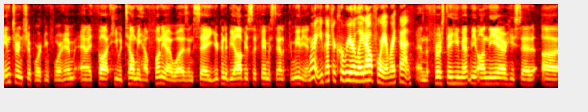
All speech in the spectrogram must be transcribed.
internship working for him, and I thought he would tell me how funny I was and say, "You're going to be obviously a famous stand-up comedian." Right, you got your career laid out for you right then. And the first day he met me on the air, he said, uh,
